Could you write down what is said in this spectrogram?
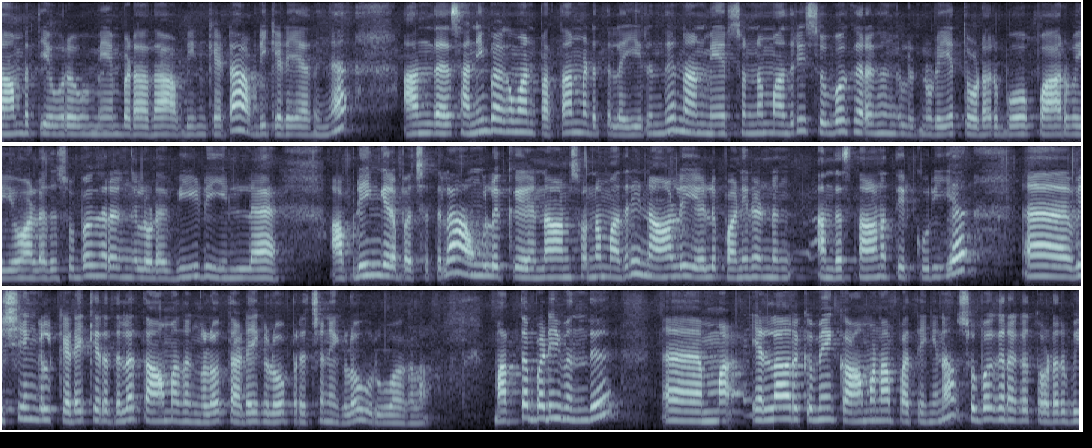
தாம்பத்திய உறவு மேம்படாதா? அப்படின்னு கேட்டால் அப்படி கிடையாதுங்க. அந்த சனி பகவான் பத்தாம் இடத்துல இருந்து நான் மேற் சொன்ன மாதிரி சுபகிரகங்களினுடைய தொடர்போ பார்வையோ அல்லது சுபகிரகங்களோட வீடு இல்லை அப்படிங்கிற பட்சத்தில் அவங்களுக்கு நான் சொன்ன மாதிரி நாலு ஏழு பன்னிரெண்டு அந்த ஸ்தானத்திற்குரிய விஷயங்கள் கிடைக்கிறதுல தாமதங்களோ தடைகளோ பிரச்சனைகளோ உருவாகலாம். மற்றபடி வந்து ம எல்லாருக்குமே காமனாக பார்த்திங்கன்னா சுபகிரக தொடர்பு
